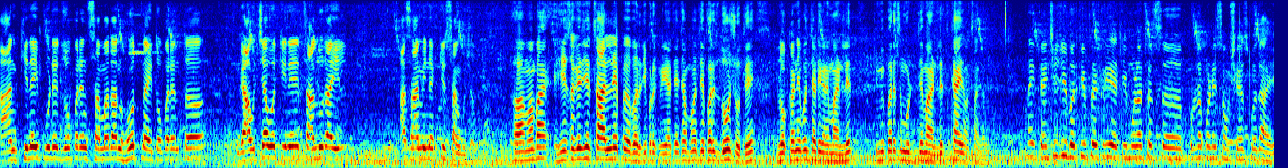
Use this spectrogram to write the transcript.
हा आणखीनही पुढे जोपर्यंत समाधान होत नाही तोपर्यंत गावच्या वतीने चालू राहील असं आम्ही नक्कीच सांगू शकतो. मामा हे सगळे जे चालले प- भरती प्रक्रिया त्याच्यामध्ये बरेच दोष होते. लोकांनी पण त्या ठिकाणी मांडलेत. तुम्ही बरेच मुद्दे मांडलेत. काय सांगाल? नाही त्यांची जी भरती प्रक्रिया आहे ती मुळातच पूर्णपणे संशयास्पद आहे.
